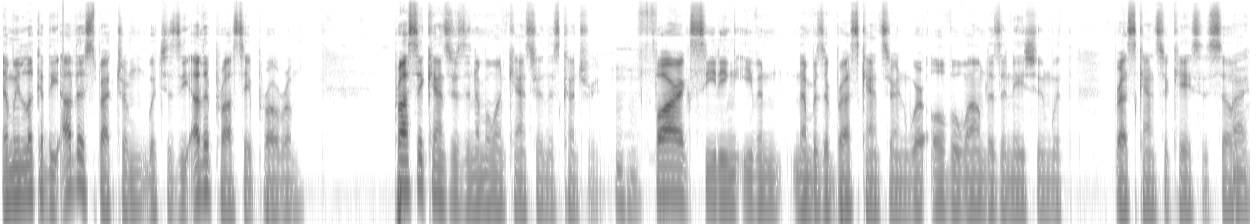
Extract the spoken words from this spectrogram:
Then we look at the other spectrum, which is the other prostate program, prostate cancer is the number one cancer in this country, mm-hmm. far exceeding even numbers of breast cancer, and we're overwhelmed as a nation with breast cancer cases. So right.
